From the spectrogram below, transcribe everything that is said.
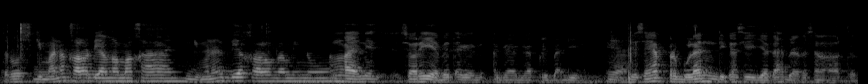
Terus gimana kalau dia nggak makan? Gimana dia kalau nggak minum? enggak ini sorry ya bet agak agak, agak pribadi nih. Ya. biasanya per bulan dikasih jatah berapa sama ortu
